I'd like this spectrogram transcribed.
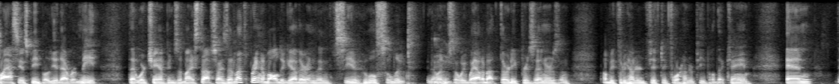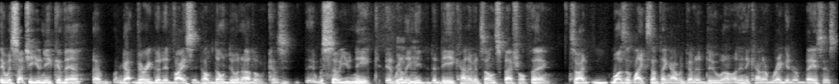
classiest people you'd ever meet that were champions of my stuff. So I said, let's bring them all together and then see who will salute. You know, mm-hmm. and so we had about 30 presenters and probably 350, 400 people that came. And it was such a unique event. I got very good advice. It called, don't do another one because it was so unique. It really mm-hmm. needed to be kind of its own special thing. So it wasn't like something I was going to do on any kind of regular basis.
